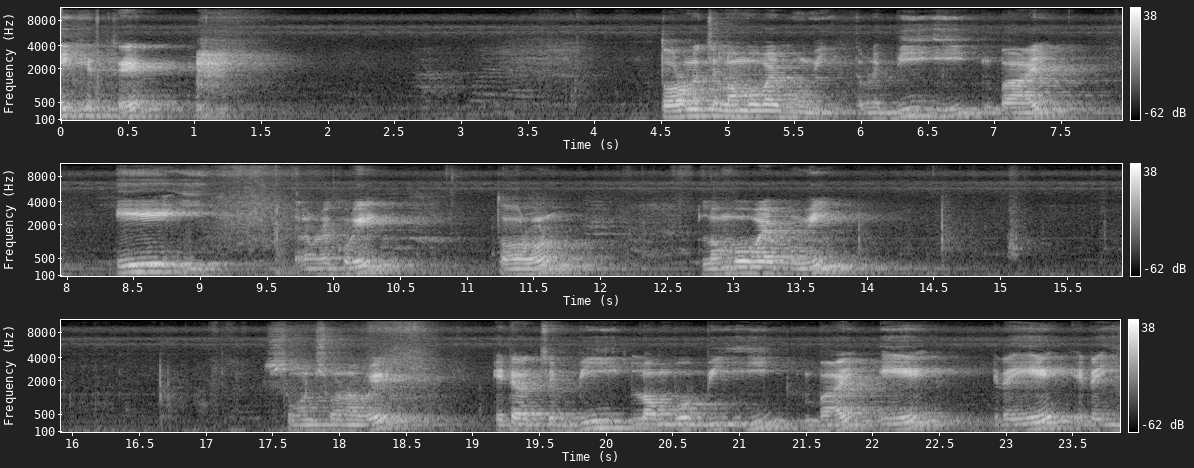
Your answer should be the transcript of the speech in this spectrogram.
এই ক্ষেত্রে ত্বরণ হচ্ছে লম্ব বাই ভূমি, তার মানে বিই বাই এই তাহলে আমরা করি ত্বরণ লম্ব বাই ভূমি সমান সমান হবে, এটা হচ্ছে বি লম্ব বিই বাই এ এটা এ এটা ই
